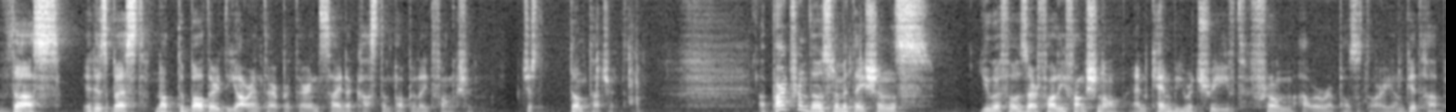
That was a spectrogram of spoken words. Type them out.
Thus, it is best not to bother the R interpreter inside a custom populate function. Just don't touch it. Apart from those limitations, UFOs are fully functional and can be retrieved from our repository on GitHub.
